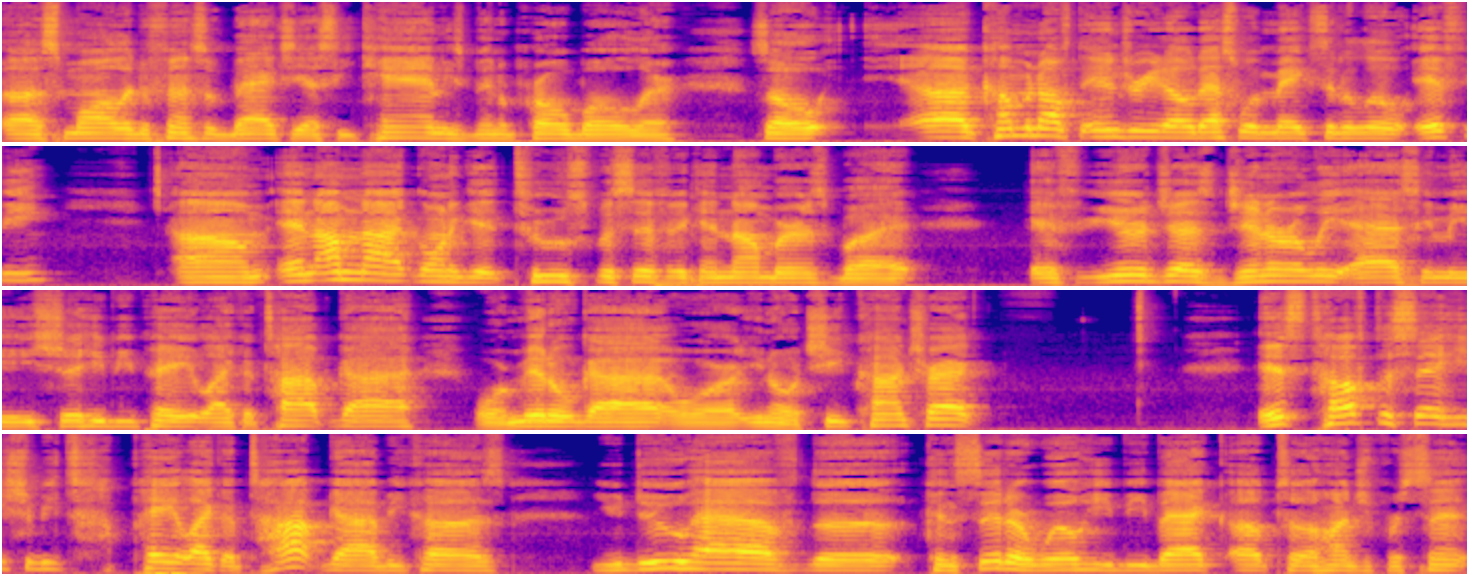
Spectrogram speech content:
uh, smaller defensive backs? Yes, he can. He's been a Pro Bowler. So uh, coming off the injury, though, that's what makes it a little iffy. Um, and I'm not going to get too specific in numbers, but if you're just generally asking me, should he be paid like a top guy or middle guy or, you know, a cheap contract? it's tough to say he should be t- paid like a top guy because you do have the consider will he be back up to 100%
